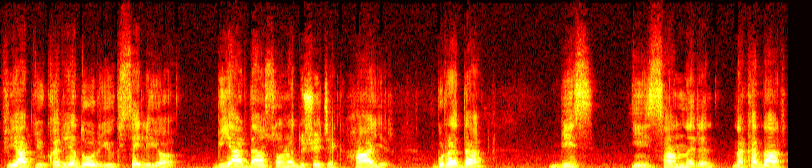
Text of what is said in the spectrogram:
Fiyat yukarıya doğru yükseliyor. Bir yerden sonra düşecek. Hayır. Burada biz insanların ne kadar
